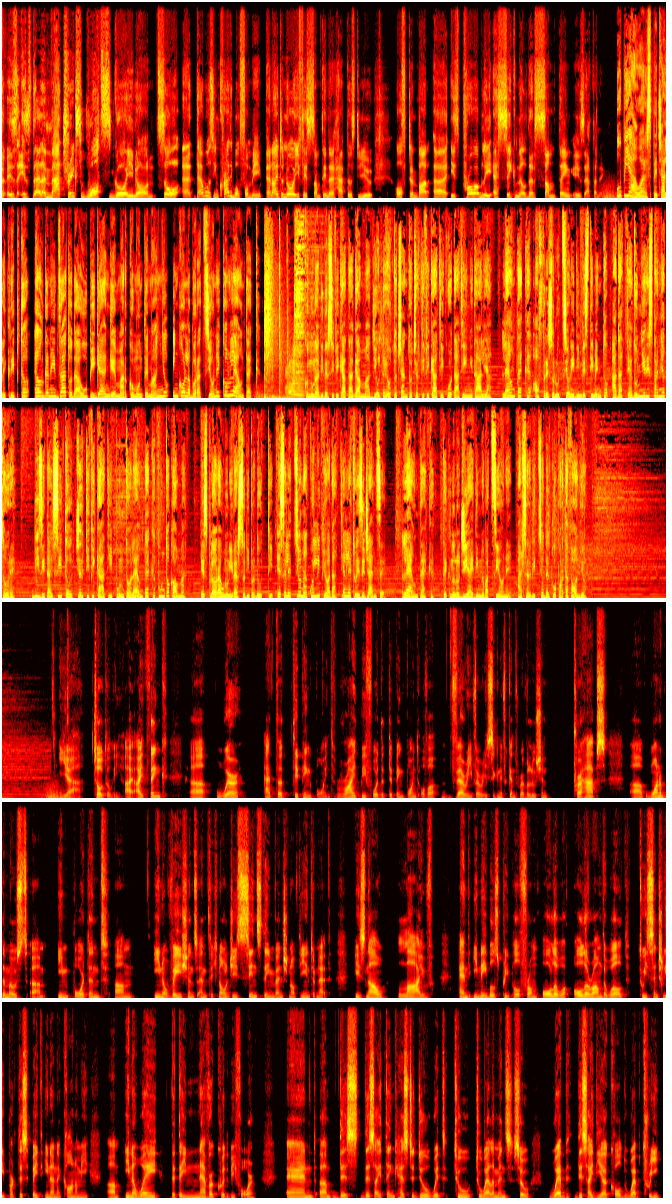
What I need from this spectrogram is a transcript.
is is that a matrix? What's going on? So uh, that was incredible for me, and I don't know if it's something that happens to you often, but uh, it's probably a signal that something is happening. UP Hour Speciale Crypto è organizzato da UP Gang e Marco Montemagno in collaborazione con Leonteq. Con una diversificata gamma di oltre 800 certificati quotati in Italia, Leontech offre soluzioni di investimento adatte ad ogni risparmiatore. Visita il sito certificati.leontech.com, esplora un universo di prodotti e seleziona quelli più adatti alle tue esigenze. Leontech, tecnologia ed innovazione al servizio del tuo portafoglio. Yeah, totally. I, I think uh, we're at the tipping point, right before the tipping point of a very, very significant revolution. Perhaps uh, one of the most um, important um, innovations and technologies since the invention of the internet is now live and enables people from all, all around the world to essentially participate in an economy um, in a way that they never could before and um, this this i think has to do with two two elements. So web this idea called web 3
